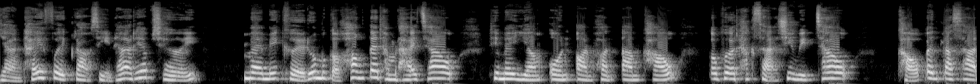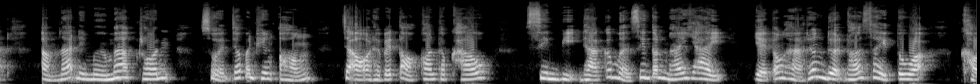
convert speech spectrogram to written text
อย่างไทเฟยกล่าวสีหน้าเรียบเฉย แม่ไม่เคยร่วมมือกับห้องเต้ทำร้ายเจ้า ที่ไม่ยอมโอนอ่อนผ่อนตามเขา ก็เพื่อทักษาชีวิตเจ้า เขาเป็นกษัตริย์อำนาจในมือมากร้น ส่วนเจ้าเป็นเพียงอ๋อง จะเอาอะไรไปต่อกรกับเขาสิ้นบิดาก็เหมือนสิ้นต้นไม้ใหญ่อย่ต้องหาเรื่องเดือดร้อนใส่ตัว เขา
